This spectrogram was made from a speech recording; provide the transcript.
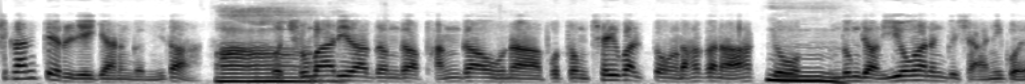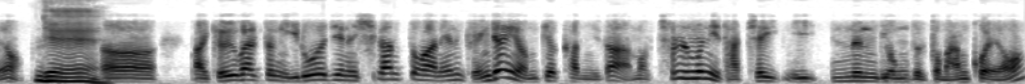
시간대를 얘기하는 겁니다. 아. 뭐 주말이라든가 방과 후나 보통 체육 활동을 하거나 학교 음. 운동장을 이용하는 것이 아니고요. 예. 어, 교육 활동이 이루어지는 시간 동안에는 굉장히 엄격합니다. 막 철문이 닫혀 있는 경우들도 많고요.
